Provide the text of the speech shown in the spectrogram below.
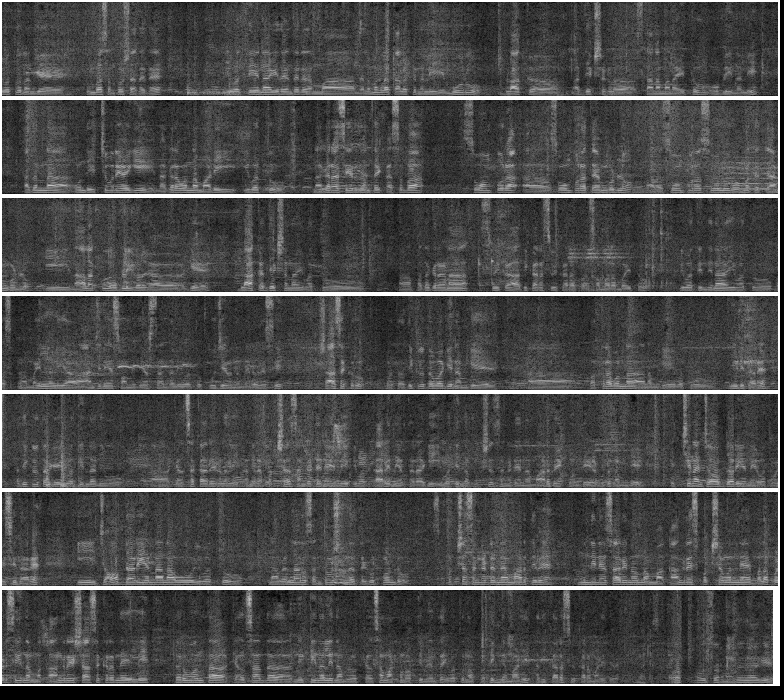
ಇವತ್ತು ನನಗೆ ತುಂಬ ಸಂತೋಷ ಆಗ್ತಾಯಿದೆ ಇವತ್ತೇನಾಗಿದೆ ಅಂದರೆ ನಮ್ಮ ನೆಲಮಂಗಲ ತಾಲೂಕಿನಲ್ಲಿ ಮೂರು ಬ್ಲಾಕ್ ಅಧ್ಯಕ್ಷಗಳ ಸ್ಥಾನಮಾನ ಇತ್ತು ಹೋಬ್ಳಿನಲ್ಲಿ. ಅದನ್ನು ಒಂದು ಹೆಚ್ಚುವರಿಯಾಗಿ ನಗರವನ್ನು ಮಾಡಿ ಇವತ್ತು ನಗರ ಸೇರಿದಂತೆ ಕಸಬಾ, ಸೋಂಪುರ ಸೋಂಪುರ, ತ್ಯಾಮಗೊಂಡ್ಲು ಸೋಂಪುರ, ಸೋಲೂರು ಮತ್ತು ತ್ಯಾಮಗೊಂಡ್ಲು ಈ ನಾಲ್ಕು ಹೋಬಳಿಗಳಿಗೆ ಬ್ಲಾಕ್ ಅಧ್ಯಕ್ಷನ ಇವತ್ತು ಪದಗ್ರಹಣ ಸ್ವೀಕಾರ, ಅಧಿಕಾರ ಸ್ವೀಕಾರ ಸಮಾರಂಭ ಇತ್ತು. ಇವತ್ತಿನ ದಿನ ಇವತ್ತು ಬಸ್ ಮೈಲ್ನಳ್ಳಿಯ ಆಂಜನೇಯ ಸ್ವಾಮಿ ದೇವಸ್ಥಾನದಲ್ಲಿ ಇವತ್ತು ಪೂಜೆಯನ್ನು ನೆರವೇರಿಸಿ ಶಾಸಕರು ಇವತ್ತು ಅಧಿಕೃತವಾಗಿ ನಮಗೆ ಪತ್ರವನ್ನು ನಮಗೆ ಇವತ್ತು ನೀಡಿದ್ದಾರೆ. ಅಧಿಕೃತವಾಗಿ ಇವತ್ತಿಂದ ನೀವು ಕೆಲಸ ಕಾರ್ಯಗಳಲ್ಲಿ ಅಂದರೆ ಪಕ್ಷ ಸಂಘಟನೆಯಲ್ಲಿ ಇವತ್ತು ಕಾರ್ಯನಿರತರಾಗಿ ಇವತ್ತಿಂದ ಪಕ್ಷ ಸಂಘಟನೆಯನ್ನು ಮಾಡಬೇಕು ಅಂತ ಹೇಳ್ಬಿಟ್ಟು ನಮಗೆ ಹೆಚ್ಚಿನ ಜವಾಬ್ದಾರಿಯನ್ನು ಇವತ್ತು ವಹಿಸಿದ್ದಾರೆ. ಈ ಜವಾಬ್ದಾರಿಯನ್ನು ನಾವು ಇವತ್ತು ನಾವೆಲ್ಲರೂ ಸಂತೋಷದಿಂದ ತೆಗೆದುಕೊಂಡು ಪಕ್ಷ ಸಂಘಟನೆ ಮಾಡ್ತೇವೆ. ಮುಂದಿನ ಸಾರಿನೂ ನಮ್ಮ ಕಾಂಗ್ರೆಸ್ ಪಕ್ಷವನ್ನೇ ಬಲಪಡಿಸಿ ನಮ್ಮ ಕಾಂಗ್ರೆಸ್ ಶಾಸಕರನ್ನೇ ಇಲ್ಲಿ ತರುವಂಥ ಕೆಲಸದ ನಿಟ್ಟಿನಲ್ಲಿ ನಾವು ಇವತ್ತು ಕೆಲಸ ಮಾಡ್ಕೊಂಡು ಹೋಗ್ತೀವಿ ಅಂತ ಇವತ್ತು ನಾವು ಪ್ರತಿಜ್ಞೆ ಮಾಡಿ, ಅಧಿಕಾರ ಸ್ವೀಕಾರ ಮಾಡಿದ್ದೇವೆ. ಹೌದು ಸರ್ ಮೊದಲನೇದಾಗಿ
